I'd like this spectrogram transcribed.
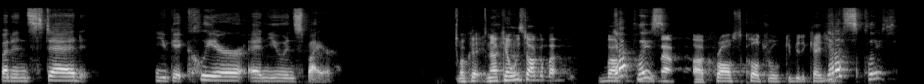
but instead you get clear and you inspire. Okay. Now, can we talk about, about yeah, please. About, uh, cross cultural communication? Yes, please.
